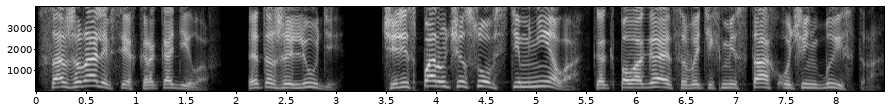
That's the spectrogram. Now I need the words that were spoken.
Сожрали всех крокодилов. Это же люди. Через пару часов стемнело, как полагается в этих местах очень быстро.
